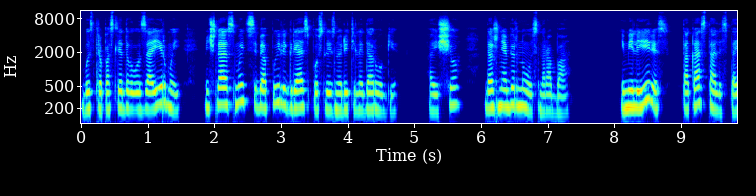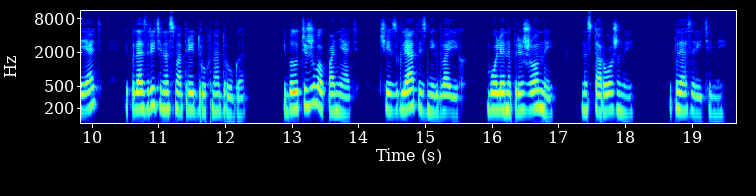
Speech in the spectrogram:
Быстро последовала за Ирмой, мечтая смыть с себя пыль и грязь после изнурительной дороги. А еще даже не обернулась на раба. Эмиль и Ирис так и остались стоять, и подозрительно смотреть друг на друга. И было тяжело понять, чей взгляд из них двоих более напряженный, настороженный и подозрительный.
